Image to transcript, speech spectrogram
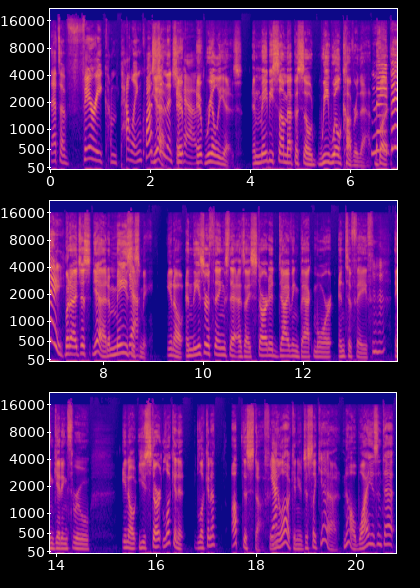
That's a very compelling question that you it, have. it really is and maybe some episode we will cover that but Maybe. but i just yeah it amazes Yeah. me you know and these are things that as i started diving back more into faith Mm-hmm. and getting through you know you start looking at looking at up this stuff and Yeah. you look and you're just like yeah no why isn't that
